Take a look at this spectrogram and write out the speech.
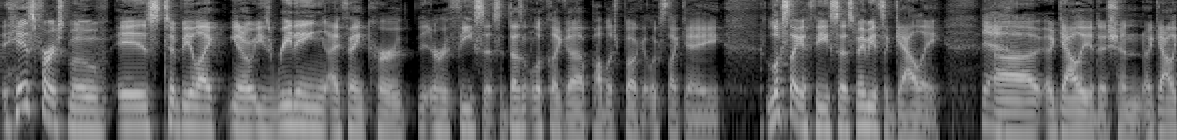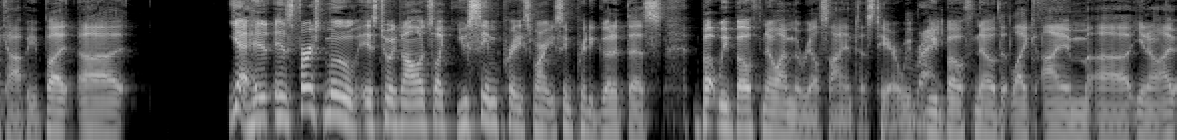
his first move is to be like you know he's reading i think her her thesis. It doesn't look like a published book. It looks like a looks like a thesis. Maybe it's a galley. Yeah. uh, a galley edition a galley copy. But uh yeah his, his first move is to acknowledge like you seem pretty smart you seem pretty good at this but we both know i'm the real scientist here. We, we both know that like i'm uh you know I,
